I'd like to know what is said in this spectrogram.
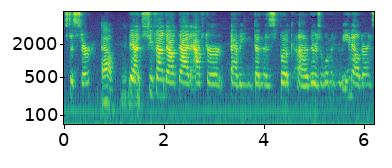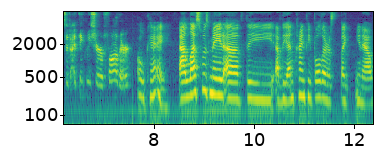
sister. oh, Yeah, she found out that after having done this book, uh, there was a woman who emailed her and said, "I think we share a father." Okay. Uh, less was made of the of the unkind people. There was like you know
